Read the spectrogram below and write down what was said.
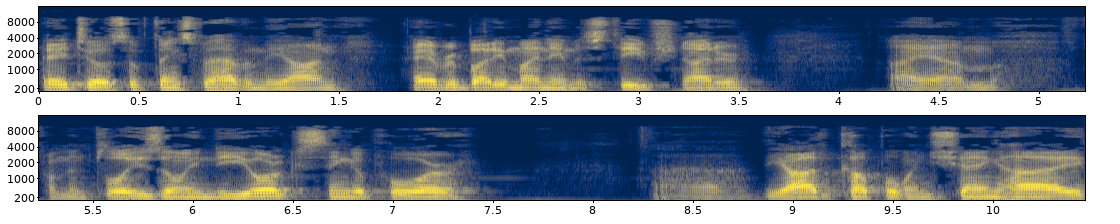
Hey, Joseph. Thanks for having me on. Hey, everybody. My name is Steve Schneider. I am from Employees Only New York, Singapore, uh, The Odd Couple in Shanghai,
